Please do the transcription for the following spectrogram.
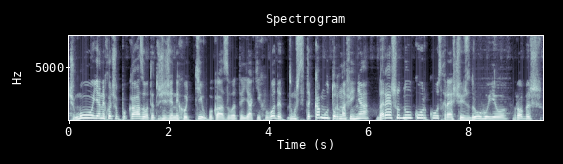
Чому я не хочу показувати, точніше я не хотів показувати, як їх виводити, тому що це така муторна фігня. Береш одну курку, схрещуєш з другою, робиш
